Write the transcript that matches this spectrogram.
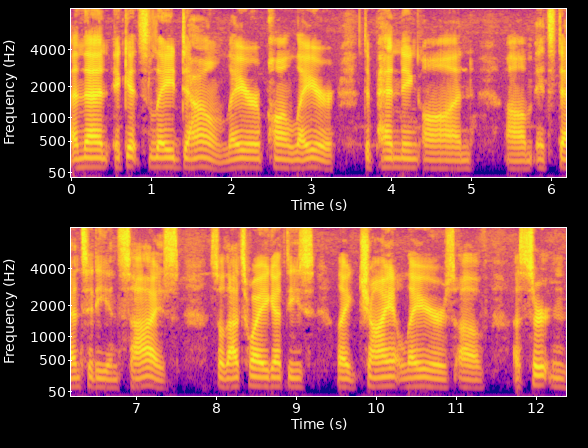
and then it gets laid down layer upon layer depending on um, its density and size. So that's why you get these like giant layers of a certain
